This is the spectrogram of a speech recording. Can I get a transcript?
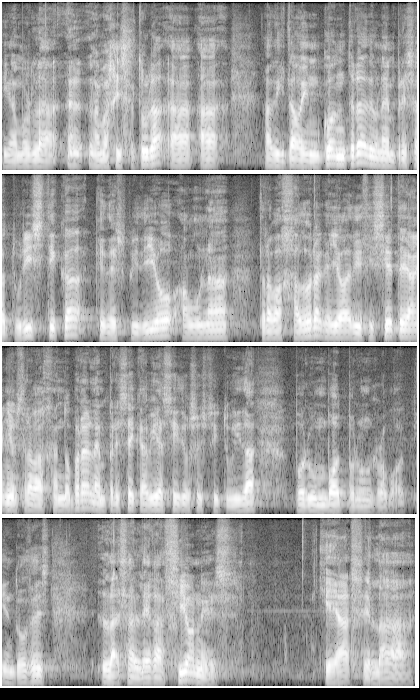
digamos, la, magistratura ha, dictado en contra de una empresa turística que despidió a una trabajadora que lleva 17 años trabajando para la empresa y que había sido sustituida por un bot, por un robot. Y entonces las alegaciones que hace la,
